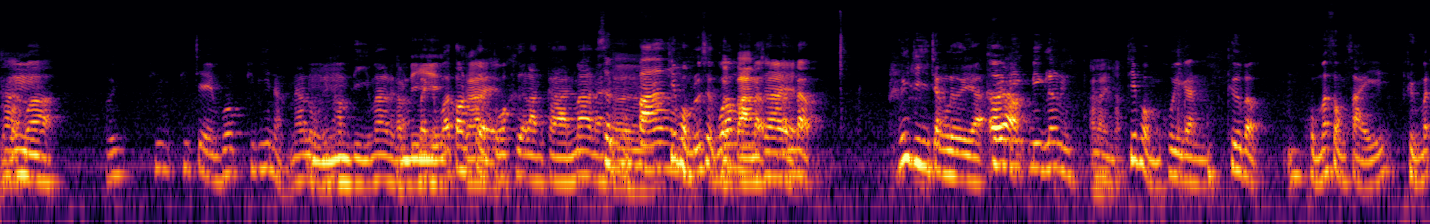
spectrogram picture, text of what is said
ครับบอกว่าเฮ้ยพี่พี่เจมส์พวกพี่ๆหนังหน้าโรงนี่อืมทำดีมากเลยนะทำดีหมายถึงว่าตอนใช่เปิดตัวคืออลังการมากนะสุดปัง ที่ผมรู้สึกว่าสุดปัมันงแบบใช่ มันแบบ เฮ้ยดีจังเลยอะ เออมีมีอีกเรื่องหนึ่งอะไรครับ ที่ผมคุยกันคือแบบผมมาสงสัยถึงมา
